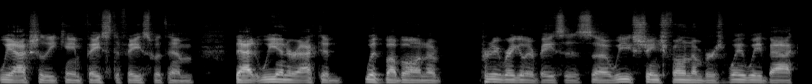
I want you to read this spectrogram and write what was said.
we actually came face to face with him that we interacted with Bubba on a pretty regular basis. Uh, we exchanged phone numbers way, way back.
